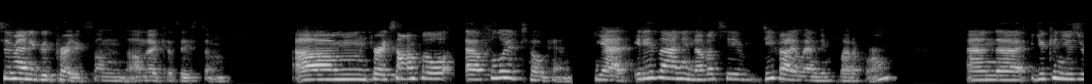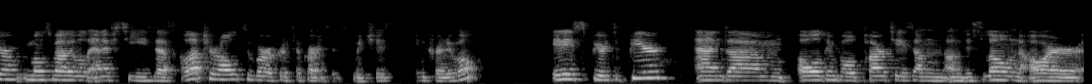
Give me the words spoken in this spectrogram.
too many good projects on on the ecosystem. Um, for example, a Fluid token. Yes, it is an innovative DeFi lending platform and uh, you can use your most valuable NFTs as collateral to borrow cryptocurrencies, which is incredible. It is peer to peer, and um, all the involved parties on, on this loan are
